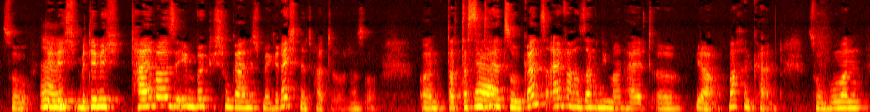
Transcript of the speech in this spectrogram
so, mhm. ich, mit dem ich teilweise eben wirklich schon gar nicht mehr gerechnet hatte oder so. Und das, das sind ja. halt so ganz einfache Sachen, die man halt äh, ja machen kann, so wo man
